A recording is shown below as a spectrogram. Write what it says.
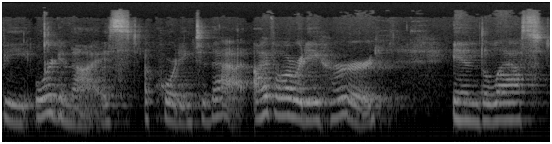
be organized according to that. I've already heard in the last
